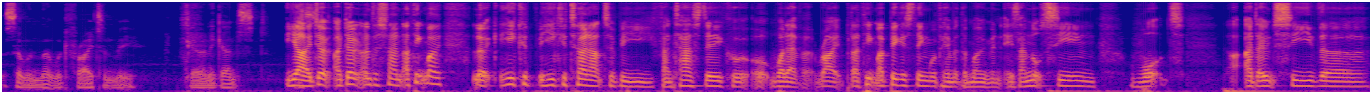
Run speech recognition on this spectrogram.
someone that would frighten me going against yeah, I don't I don't understand. I think my look he could he could turn out to be fantastic or, or whatever, right? But I think my biggest thing with him at the moment is I'm not seeing what I don't see the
